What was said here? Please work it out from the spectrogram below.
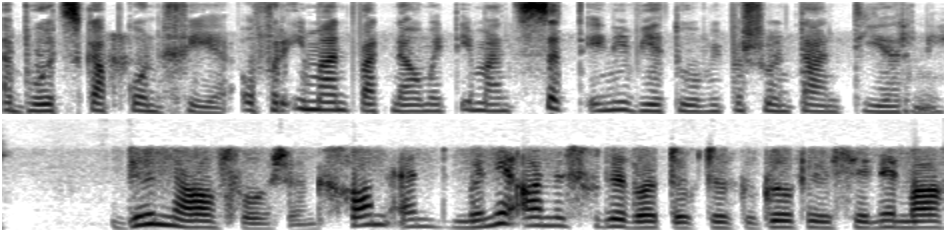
'n boodskap kon gee of vir iemand wat nou met iemand sit en nie weet hoe om die persoon te hanteer nie. Doen navorsing, gaan in, moenie alles goede wat dokter Google vir jou sê nie, maar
